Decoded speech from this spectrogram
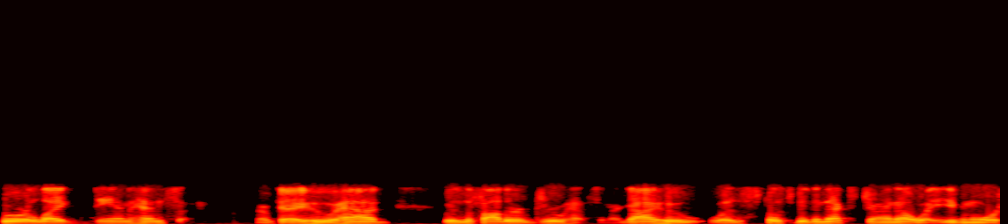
who are like Dan Henson, okay, who had was the father of Drew Henson, a guy who was supposed to be the next John Elway, even wore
